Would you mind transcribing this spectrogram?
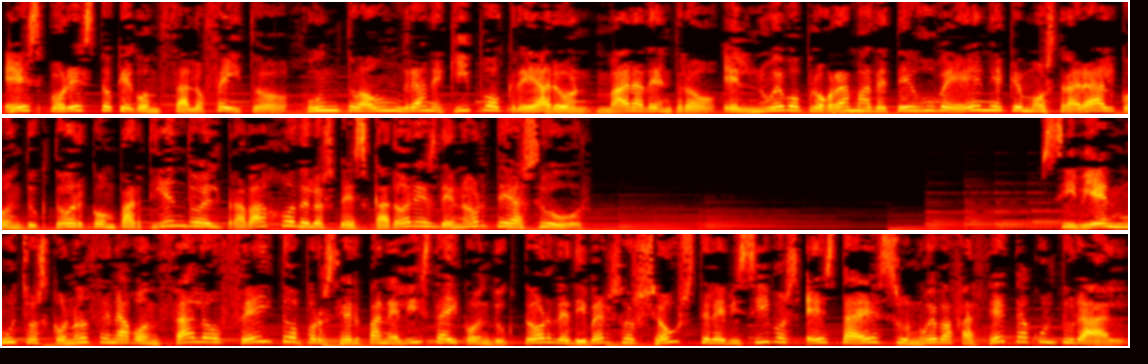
Es por esto que Gonzalo Feito, junto a un gran equipo crearon, Mar Adentro, el nuevo programa de TVN que mostrará al conductor compartiendo el trabajo de los pescadores de norte a sur. Si bien muchos conocen a Gonzalo Feito por ser panelista y conductor de diversos shows televisivos, esta es su nueva faceta cultural.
